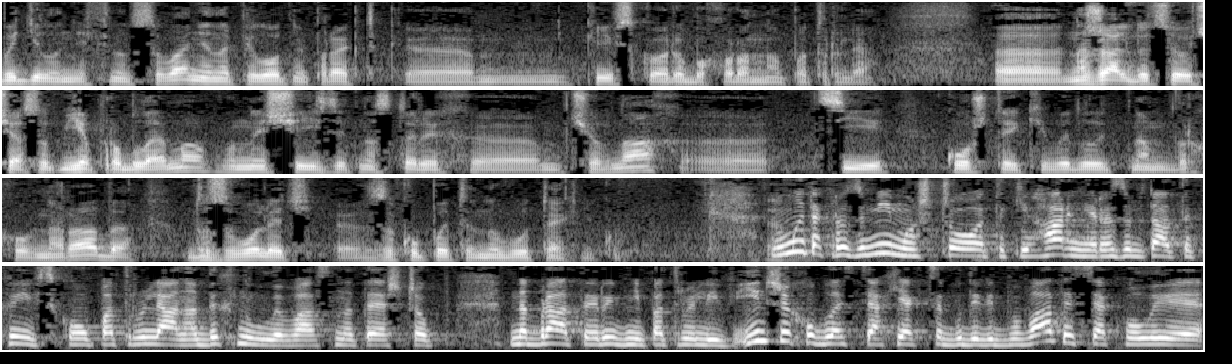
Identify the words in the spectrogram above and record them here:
виділення фінансування на пілотний проект е, Київського рибохоронного патруля. Е, На жаль, до цього часу є проблема. Вони ще їздять на старих е, човнах. Е, Ці кошти, які виділить нам Верховна Рада, дозволять закупити нову техніку. Ну, ми так розуміємо, що такі гарні результати київського патруля надихнули вас на те, щоб набрати рибні патрулі в інших областях. Як це буде відбуватися, коли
